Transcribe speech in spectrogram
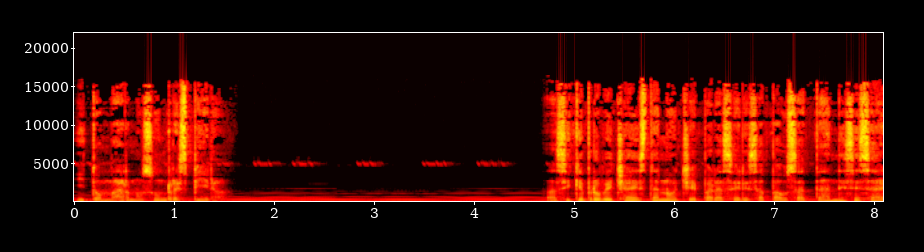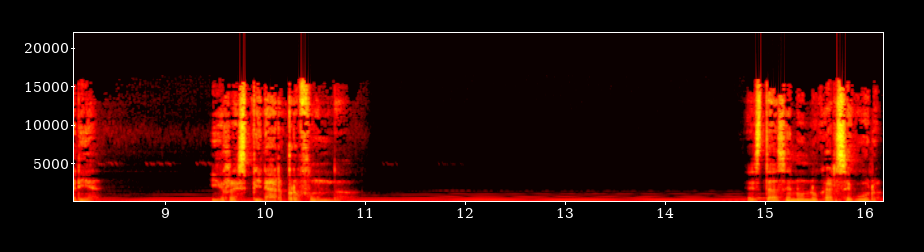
y tomarnos un respiro. Así que aprovecha esta noche para hacer esa pausa tan necesaria y respirar profundo. Estás en un lugar seguro,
